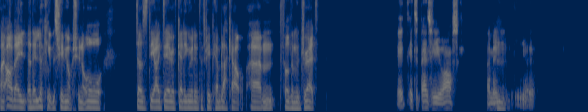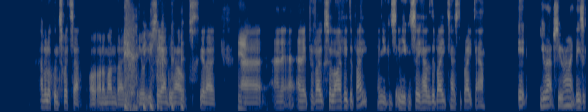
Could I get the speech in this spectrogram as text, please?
Like are they are they looking at the streaming option or does the idea of getting rid of the 3 p.m blackout um, fill them with dread? It, it depends who you ask. I mean mm. have a look on twitter on, a monday. You'll, you'll see andy holt you know yeah. Uh, and it, and it provokes a lively debate, and you can see you can see how the debate tends to break down. It you're absolutely right. These are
